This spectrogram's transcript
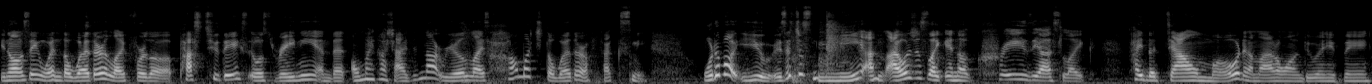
You know what i'm saying? When the weather like for the past two days it was rainy and then oh my gosh i did not realize how much the weather affects me. What about you? Is it just me? I'm, i was just like in a crazy ass like kind of down mode and I'm like, i don't want to do anything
